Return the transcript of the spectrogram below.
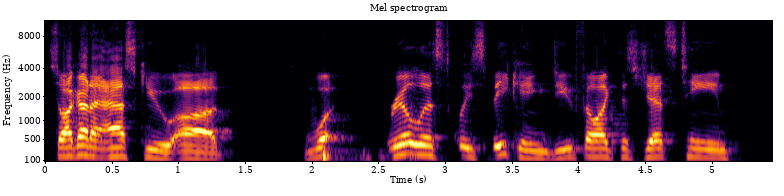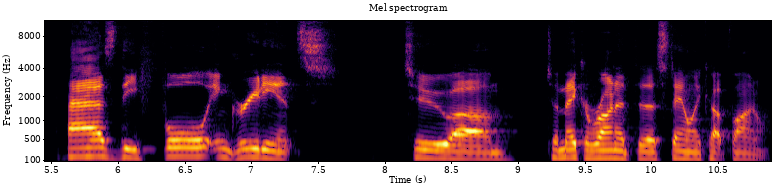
so I got to ask you, uh, what realistically speaking, do you feel like this Jets team has the full ingredients to um, to make a run at the Stanley Cup final?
